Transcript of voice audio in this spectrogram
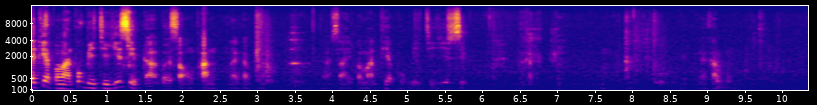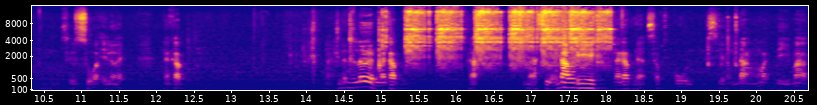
ส์เทียบประมาณพวก BG 20นะเบอร์ 2,000 นะครับไซส์ประมาณเทียบพวก BG 20นะครับนะครับสวยๆเลยนะครับ นะลื่นๆนะครับนะนะเสียงดังดีนะครับเนี่ยสปูลเสียงดังมากดีมาก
